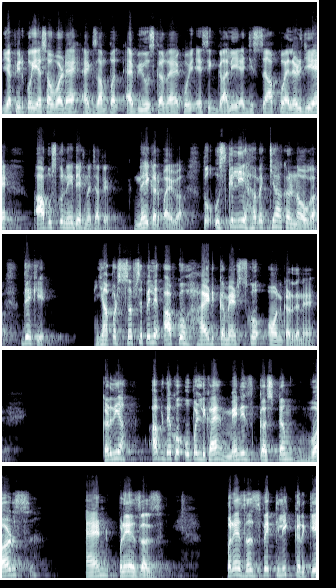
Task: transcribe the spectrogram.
या फिर कोई ऐसा वर्ड है एग्ज़ाम्पल एब्यूज कर रहा है, कोई ऐसी गाली है जिससे आपको एलर्जी है, आप उसको नहीं देखना चाहते, नहीं कर पाएगा। तो उसके लिए हमें क्या करना होगा? देखिए, यहाँ पर सबसे पहले आपको हाइड कमेंट्स को ऑन कर देना है। कर दिया? अब देखो, ऊपर लिखा है manage custom words and phrases phrases पे क्लिक करके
